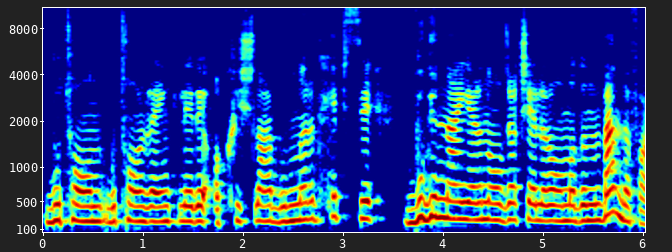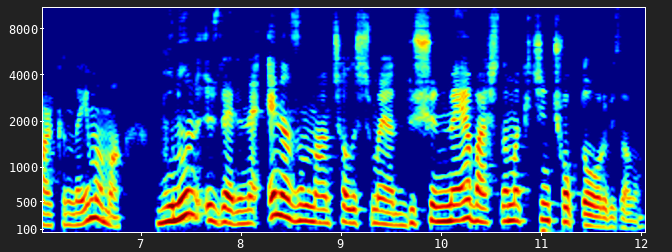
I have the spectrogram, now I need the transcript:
buton, buton renkleri, akışlar bunların hepsi bugünden yarına olacak şeyler olmadığının ben de farkındayım ama bunun üzerine en azından çalışmaya, düşünmeye başlamak için çok doğru bir zaman.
